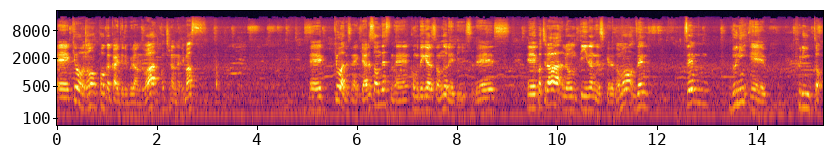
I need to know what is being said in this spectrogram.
えー今日の高価買取ブランドはこちらになります。えー今日はですねギャルソンですね。コムデギャルソンのレディースです、えーこちらはロンティーなんですけれども全全部に、えープリント、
